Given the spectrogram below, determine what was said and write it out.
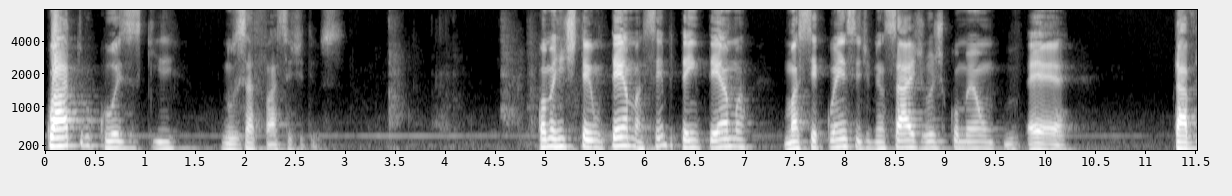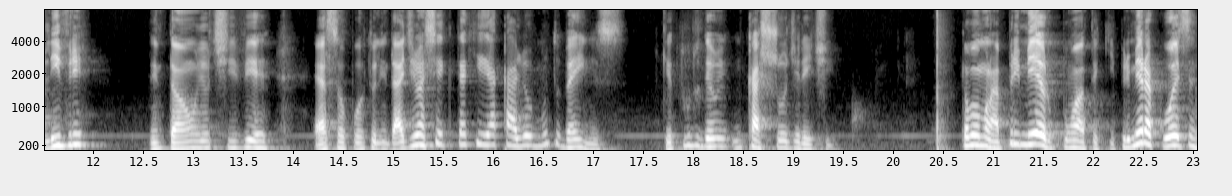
quatro coisas que nos afastam de Deus. Como a gente tem um tema, sempre tem tema, uma sequência de mensagens. Hoje, como é um é, tá livre, então eu tive essa oportunidade. Eu achei que até que acalhou muito bem nisso, porque tudo deu encaixou direitinho. Então vamos lá. Primeiro ponto aqui, primeira coisa,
